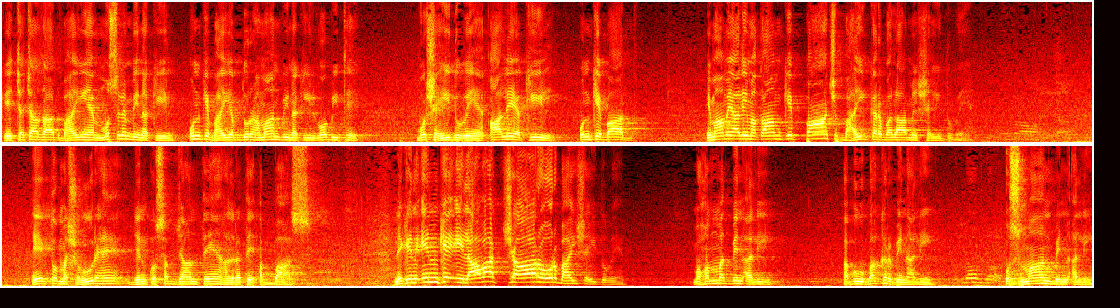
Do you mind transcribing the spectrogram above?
کے چچا زاد بھائی ہیں، مسلم بن عقیل ان کے بھائی عبد الرحمن بن عقیل وہ بھی تھے، وہ شہید ہوئے ہیں، آل عقیل ان کے بعد امام علی مقام کے پانچ بھائی کربلا میں شہید ہوئے ہیں۔ ایک تو مشہور ہیں، جن کو سب جانتے ہیں، حضرت عباس۔ لیکن ان کے علاوہ چار اور بھائی شہید ہوئے ہیں۔ محمد بن علی، ابو بکر بن علی، عثمان بن علی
